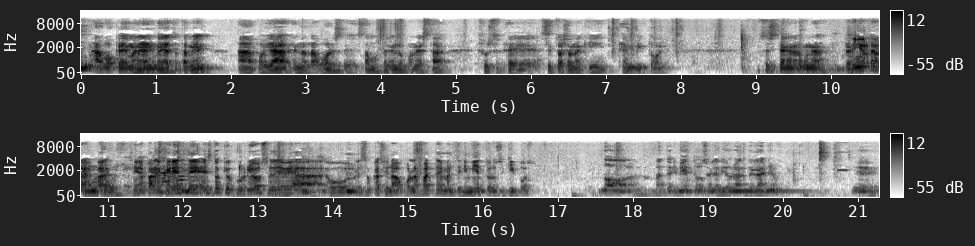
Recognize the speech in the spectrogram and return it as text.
aboque de manera inmediata también a apoyar en las labores que estamos teniendo con esta eh, situación aquí en Victoria. No sé si tienen alguna pregunta. Señor para, para, señor, para el gerente, ¿esto que ocurrió se debe a, o es ocasionado por la falta de mantenimiento en los equipos? No, mantenimiento se le dio durante el año. Eh,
